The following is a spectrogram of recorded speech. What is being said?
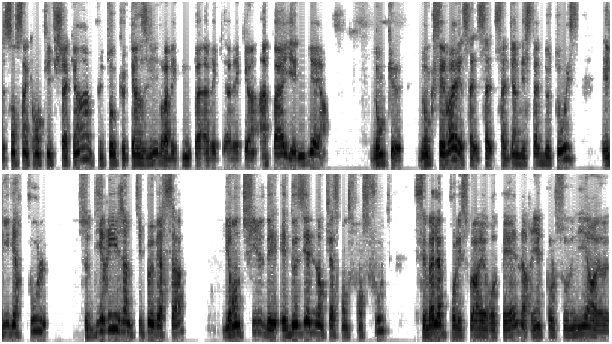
150 euh, livres chacun plutôt que 15 livres avec, une, avec, avec un, paille et une bière. Donc, euh, donc c'est vrai, ça, ça, devient des stades de touristes. Et Liverpool se dirige un petit peu vers ça. Field est, deuxième dans le classement de France Foot. C'est valable pour les soirées européennes. Rien que pour le souvenir, euh,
